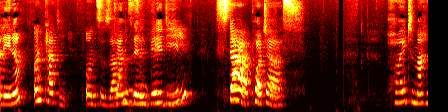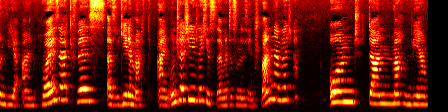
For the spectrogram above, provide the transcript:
Marlene und Kathi. Und zusammen, Zusammen sind wir die Star Potters. Heute machen wir ein Häuserquiz. Also jeder macht ein unterschiedliches, damit es ein bisschen spannender wird. Und dann machen wir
